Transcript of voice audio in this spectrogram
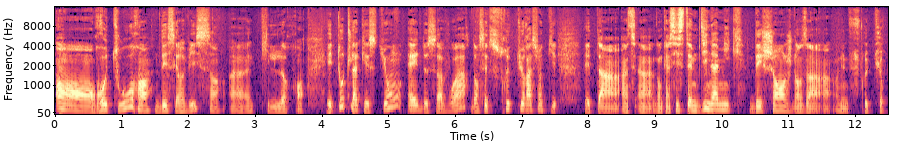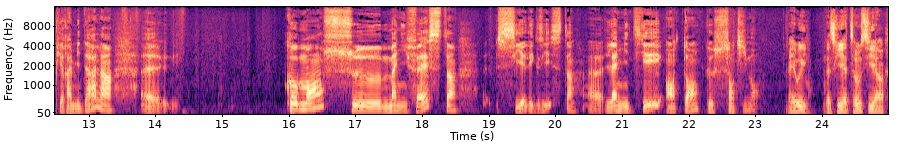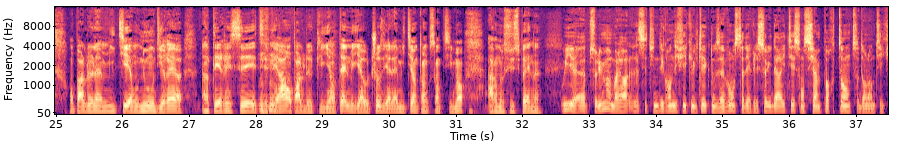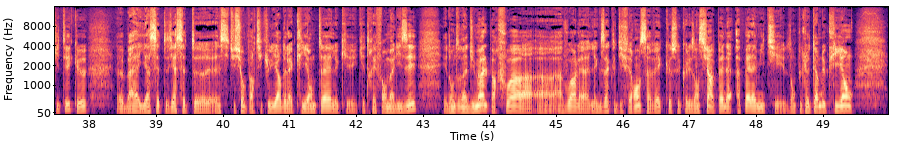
en retour des services euh, qu'il leur rend. Et toute la question est de savoir, dans cette structuration qui est un, donc un système dynamique d'échange dans une structure pyramidale, euh, comment se manifeste, si elle existe, euh, l'amitié en tant que sentiment? Eh oui, Parce qu'il y a de ça aussi. Hein. On parle de l'amitié. Nous, on dirait euh, intéressé, etc. on parle de clientèle, mais il y a autre chose. Il y a l'amitié en tant que sentiment. Arnaud Suspen. Oui, absolument. Bah, alors là, c'est une des grandes difficultés que nous avons, c'est-à-dire que les solidarités sont si importantes dans l'Antiquité que euh, bah, il y a cette, il y a cette euh, institution particulière de la clientèle qui est, qui est, très formalisée et dont on a du mal parfois à, à voir l'exacte différence avec ce que les anciens appellent, appellent amitié. Donc le terme de client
